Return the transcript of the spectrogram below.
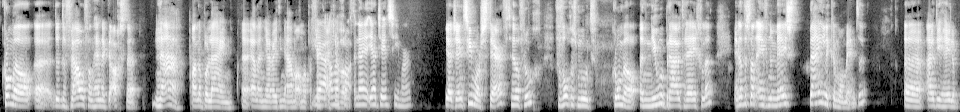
Cromwell, eh, de, de vrouw van Hendrik de Achtste, na Anne Boleyn. eh, Ellen, jij weet die namen allemaal perfect Ja, uit je hoofd. van, nee, ja, Jane Seymour. Ja, Jane Seymour sterft heel vroeg. Vervolgens moet Cromwell een nieuwe bruid regelen. En dat is dan een van de meest pijnlijke momenten. eh, uit die hele.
